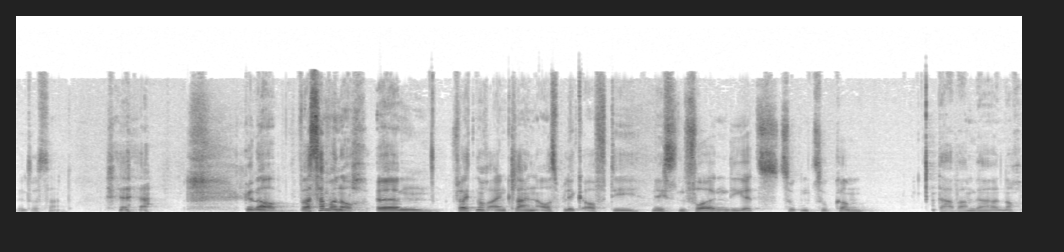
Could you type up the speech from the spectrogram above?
Interessant. genau, was haben wir noch? Ähm, vielleicht noch einen kleinen Ausblick auf die nächsten Folgen, die jetzt Zug um Zug kommen. Da waren wir noch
